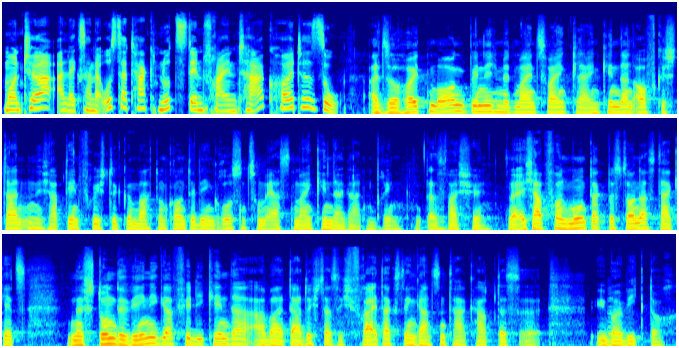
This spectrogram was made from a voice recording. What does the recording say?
Monteur Alexander Ostertag nutzt den freien Tag heute so. Also heute Morgen bin ich mit meinen zwei kleinen Kindern aufgestanden. Ich habe den Frühstück gemacht und konnte den Großen zum ersten Mal in den Kindergarten bringen. Das war schön. Ich habe von Montag bis Donnerstag jetzt eine Stunde weniger für die Kinder, aber dadurch, dass ich freitags den ganzen Tag habe, das äh, überwiegt doch.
